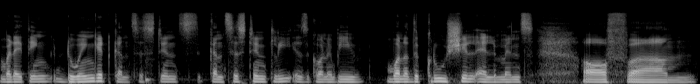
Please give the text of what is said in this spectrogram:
But i think doing it consistent consistently is going to be one of the crucial elements of um,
